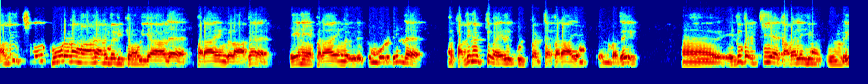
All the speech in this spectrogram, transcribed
மகிழ்ச்சியை பூரணமாக அனுபவிக்க முடியாத பராயங்களாக ஏனைய பராயங்கள் இருக்கும் பொழுது இந்த பதினெட்டு வயதுக்குட்பட்ட பராயம் என்பது எது பற்றிய கவலையும் இன்றி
